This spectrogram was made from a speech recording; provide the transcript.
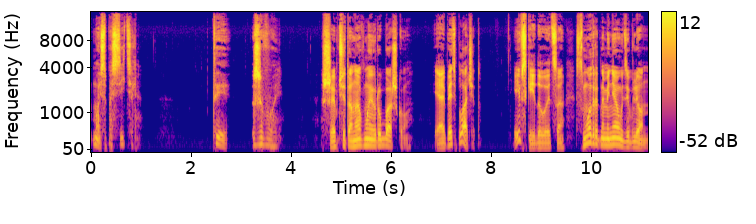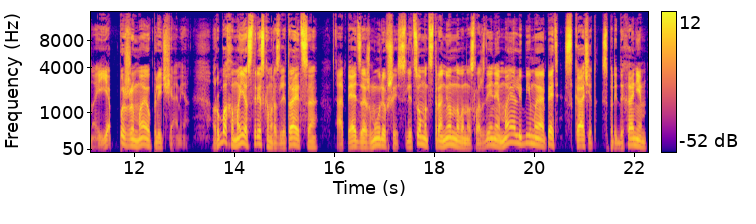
мой спаситель. Ты живой!» Шепчет она в мою рубашку. И опять плачет. И вскидывается, смотрит на меня удивленно, и я пожимаю плечами. Рубаха моя с треском разлетается. Опять зажмурившись, с лицом отстраненного наслаждения, моя любимая опять скачет с придыханием,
